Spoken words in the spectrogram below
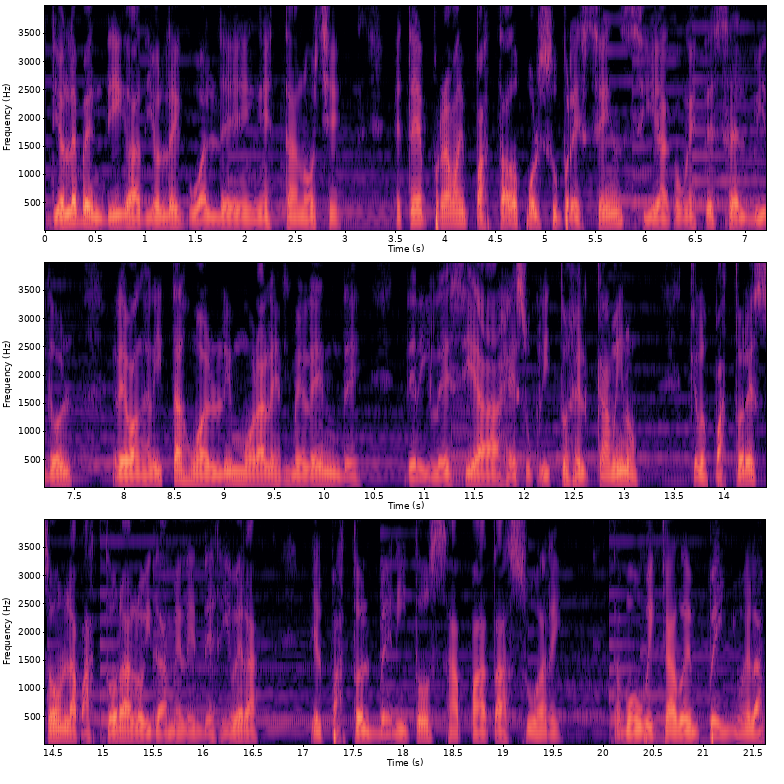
Dios les bendiga, Dios les guarde en esta noche. Este programa impactado por su presencia con este servidor, el evangelista Juan Luis Morales Meléndez de la iglesia Jesucristo es el Camino, que los pastores son la pastora Loida Meléndez Rivera y el pastor Benito Zapata Suárez. Estamos ubicados en Peñuelas,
